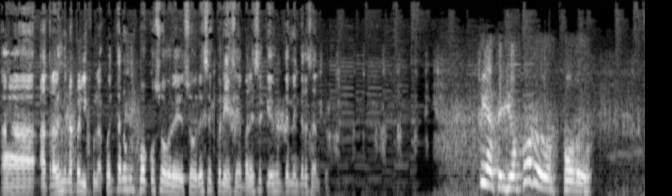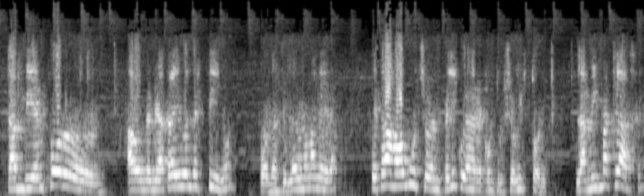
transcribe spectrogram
a, a, través de una película? Cuéntanos un poco sobre, sobre esa experiencia, me parece que es un tema interesante. Fíjate, yo por, por también por a donde me ha traído el destino, por decirlo de una manera, he trabajado mucho en películas de reconstrucción histórica. La misma clase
